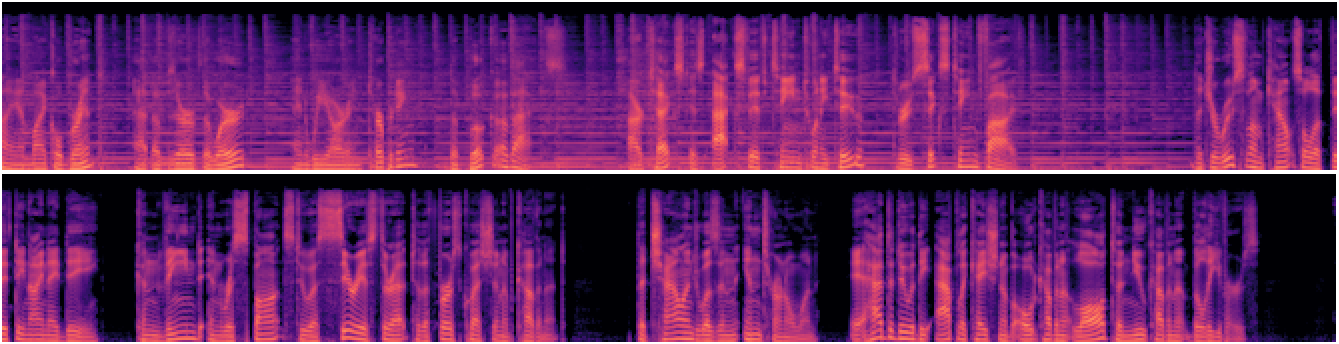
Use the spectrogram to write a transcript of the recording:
I am Michael Brent at Observe the Word, and we are interpreting the book of Acts. Our text is Acts 15:22 through 16:5. The Jerusalem Council of 59 AD convened in response to a serious threat to the first question of covenant. The challenge was an internal one. It had to do with the application of Old Covenant law to New Covenant believers.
